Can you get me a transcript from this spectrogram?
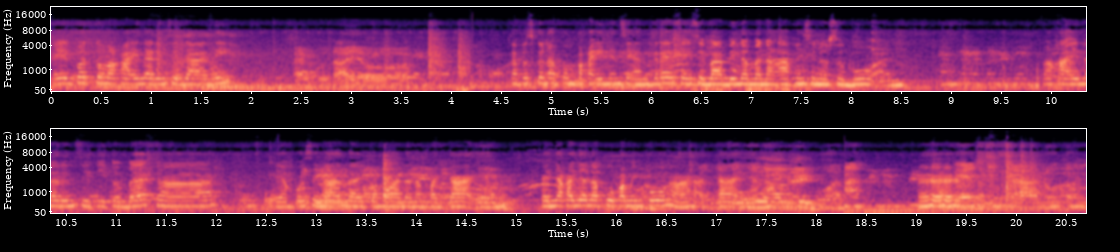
Ayun po, kumakain na rin si Daddy. Ay po tayo. Tapos ko na pong pakainin si Andres. Eh, si Bobby naman ang aking sinusubuan. Makain na rin si Tito Becca. Ayan po si Nanay, kumuha na ng pagkain. Kanya-kanya na po kaming kuha at kain. Yes, isa, lutong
